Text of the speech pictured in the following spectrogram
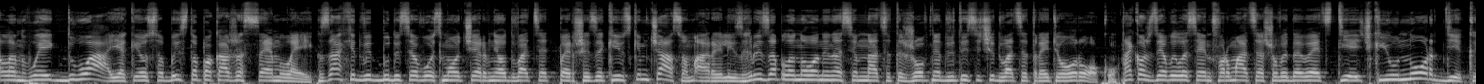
Alan Wake 2, який особисто покаже Сем Лейк. Захід відбудеться 8 червня о 21 за київським часом, а реліз гри запланований на 17 жовтня 2023 року. Також з'явилася інформація, що видавець THQ Nordic,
